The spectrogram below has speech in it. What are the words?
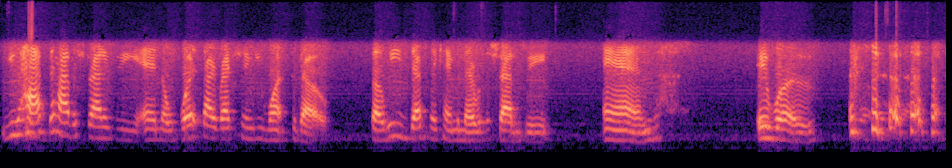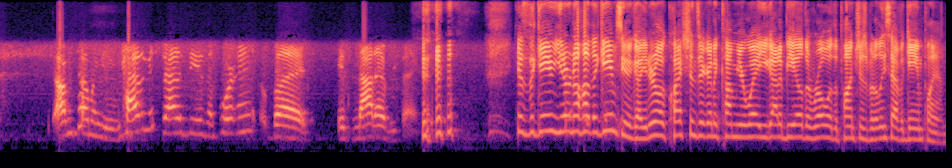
you have to have a strategy and know what direction you want to go. So we definitely came in there with a strategy, and it was. I'm telling you, having a strategy is important, but it's not everything. Because the game, you don't know how the game's going to go. You don't know what questions are going to come your way. You got to be able to roll with the punches, but at least have a game plan.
